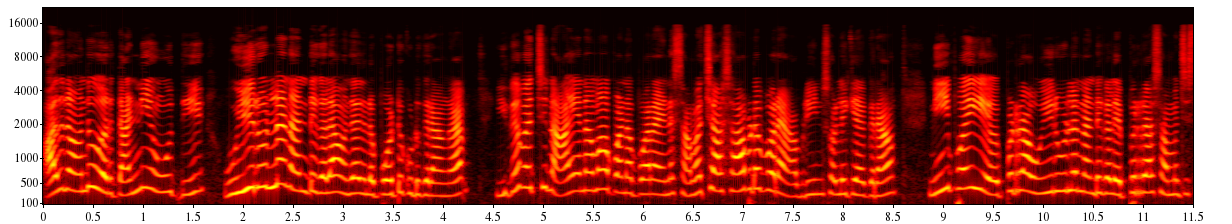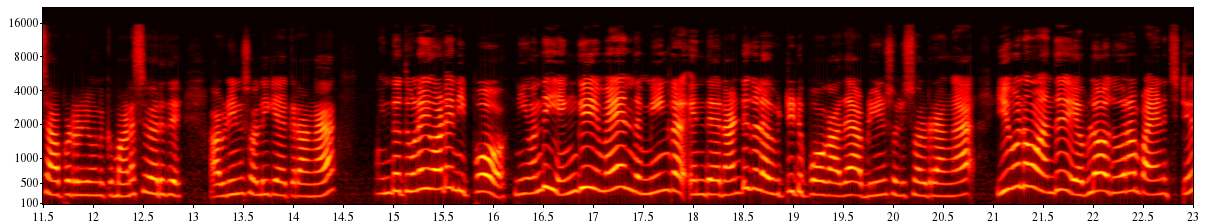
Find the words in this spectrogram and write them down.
அதில் வந்து ஒரு தண்ணியை ஊற்றி உயிருள்ள நண்டுகளாக வந்து அதில் போட்டு கொடுக்குறாங்க. இதை வச்சு நான் என்னமா பண்ண போகிறேன் என்ன சமைச்சா சாப்பிட போகிறேன் அப்படின்னு சொல்லி கேட்குறான் நீ போய் எப்படிரா உயிருள்ள நண்டுகள் எப்படிரா சமைச்சு சாப்பிட்றது? உனக்கு மனசு வருது அப்படின்னு சொல்லி கேட்குறாங்க இந்த துணையோட நீ போ. நீ வந்து எங்கேயுமே இந்த மீன்கள் இந்த நண்டுகளை விட்டுட்டு போகாத அப்படின்னு சொல்லி சொல்கிறாங்க இவனும் வந்து எவ்வளோ தூரம் பயணிச்சுட்டு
